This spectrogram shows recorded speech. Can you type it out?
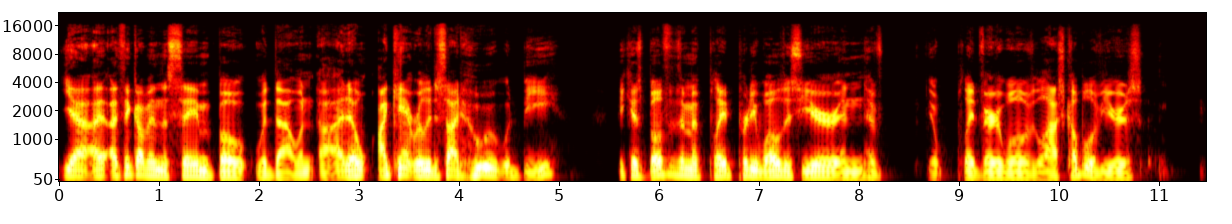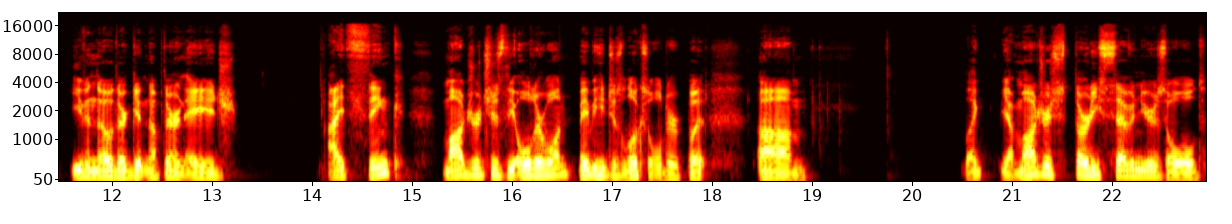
yeah. I, I think I'm in the same boat with that one. I don't. I can't really decide who it would be because both of them have played pretty well this year and have you know played very well over the last couple of years, even though they're getting up there in age. I think Modric is the older one. Maybe he just looks older, but um like yeah, Modric's 37 years old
